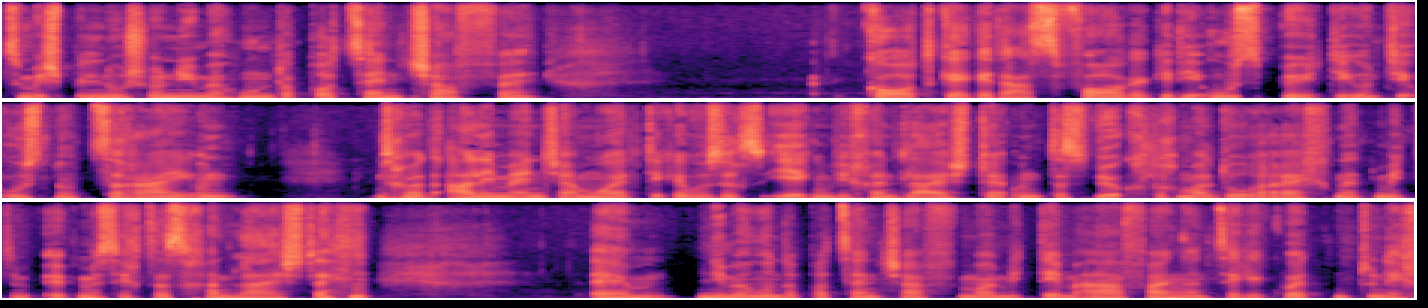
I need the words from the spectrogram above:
zum Beispiel nur schon nicht mehr 100% zu arbeiten, geht gegen das vor, gegen die Ausbeutung und die Ausnutzerei. Und ich würde alle Menschen ermutigen, die sich irgendwie leisten können und das wirklich mal durchrechnen, mit dem, ob man sich das leisten kann. Ähm, nicht mehr 100% schaffen, mal mit dem anfangen und sagen, gut, dann tue ich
